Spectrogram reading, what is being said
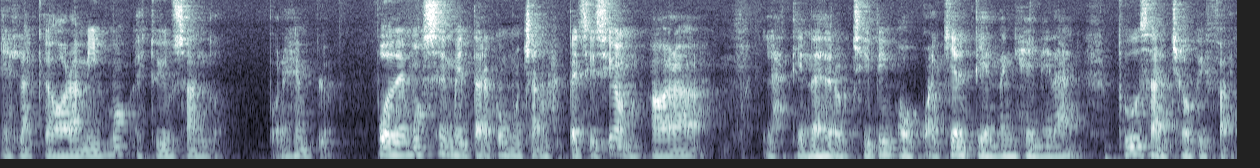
Es la que ahora mismo estoy usando. Por ejemplo, podemos segmentar con mucha más precisión. Ahora las tiendas de dropshipping o cualquier tienda en general puede usar Shopify.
